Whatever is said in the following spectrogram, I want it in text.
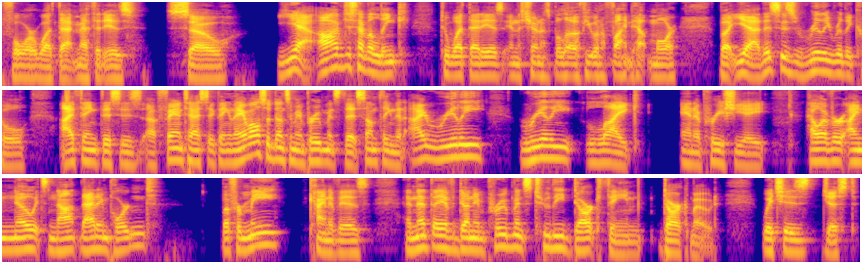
for what that method is. So, yeah, I'll just have a link to what that is in the show notes below if you want to find out more. But yeah, this is really, really cool. I think this is a fantastic thing. And they have also done some improvements that something that I really, really like and appreciate. However, I know it's not that important, but for me, kind of is. And that they have done improvements to the dark theme, dark mode, which is just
